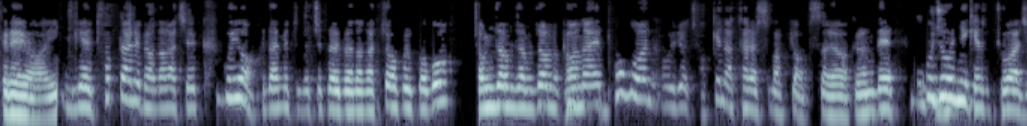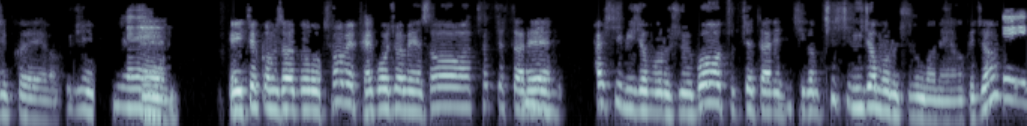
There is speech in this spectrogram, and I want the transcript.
그래요. 이게 첫 달의 변화가 제일 크고요. 그 다음에 두 번째 달 변화가 적을 거고, 점점, 점점 변화의 폭은 오히려 적게 나타날 수밖에 없어요. 그런데 꾸준히 계속 좋아질 거예요. 꾸준히. 네네. 네. 에이텍 검사도 처음에 105점에서 첫째 달에 음. 82점으로 줄고, 둘째 달에 지금 72점으로 주는 거네요. 그죠? 네,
